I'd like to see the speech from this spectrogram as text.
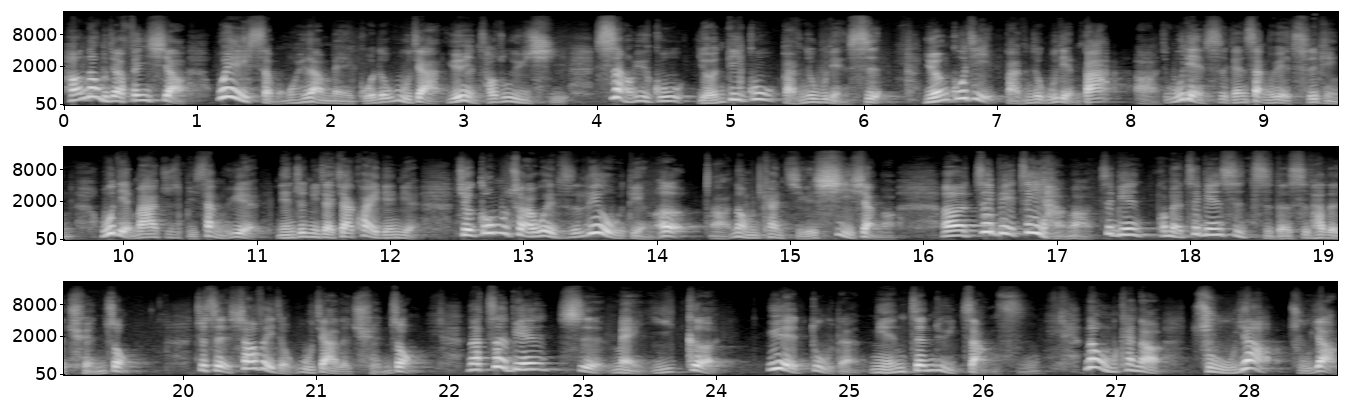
好，那我们就要分析啊，为什么会让美国的物价远远超出预期？市场预估有人低估百分之五点四，有人估计百分之五点八啊，五点四跟上个月持平，五点八就是比上个月年增率再加快一点点，就公布出来位置是六点二啊。那我们看几个细项啊，呃，这边这一行啊，这边后面这边是指的是它的权重。就是消费者物价的权重。那这边是每一个月度的年增率涨幅。那我们看到主要主要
